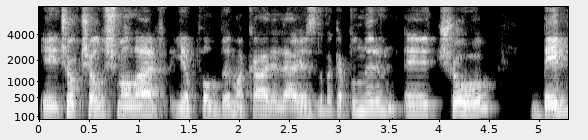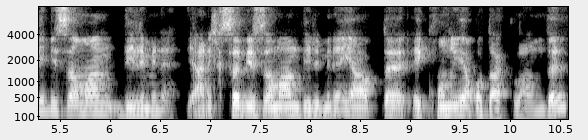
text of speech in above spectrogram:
e, çok çalışmalar yapıldı, makaleler yazıldı. Fakat bunların e, çoğu belli bir zaman dilimine yani kısa bir zaman dilimine yahut da e, konuya odaklandı.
